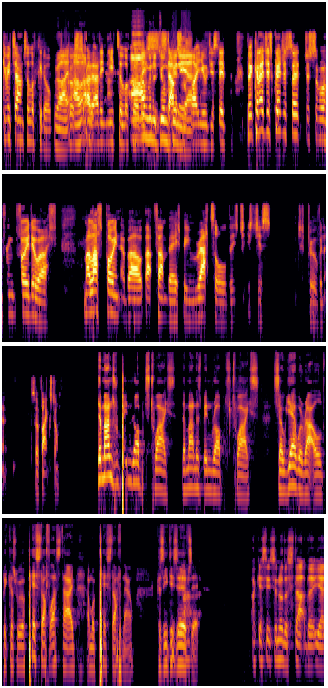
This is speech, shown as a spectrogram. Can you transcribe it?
Give me time to look it up. Right, 'cause I'm- I, I didn't need to look up. I'm all gonna these jump stats in here. like you just did. But can I just can I just say just one thing before you do, Ash? My last point about that fan base being rattled is j- is just just proving it. So thanks, Tom. The man's been robbed twice. The man has been robbed twice. So yeah, we're rattled because we were pissed off last time, and we're pissed off now because he deserves Uh, it. I guess it's another stat that, yeah,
